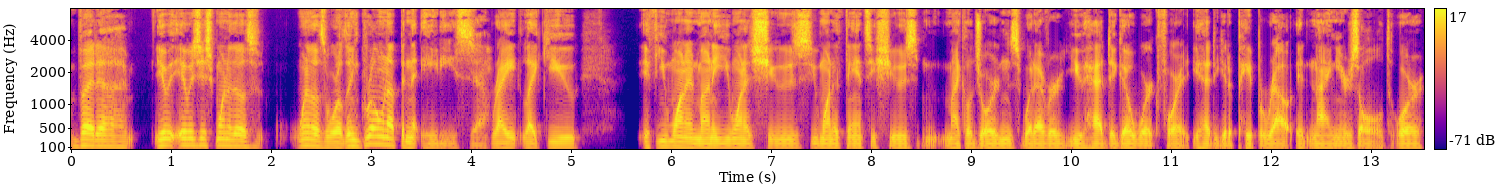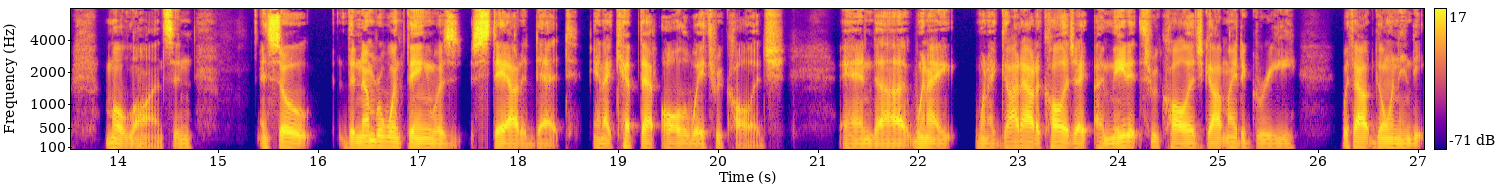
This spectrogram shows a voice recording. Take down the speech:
but uh, it it was just one of those one of those worlds. And growing up in the eighties, Yeah. right? Like you, if you wanted money, you wanted shoes, you wanted fancy shoes, Michael Jordans, whatever. You had to go work for it. You had to get a paper route at nine years old or mow lawns, and and so the number one thing was stay out of debt, and I kept that all the way through college. And uh, when I when I got out of college, I, I made it through college, got my degree without going into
